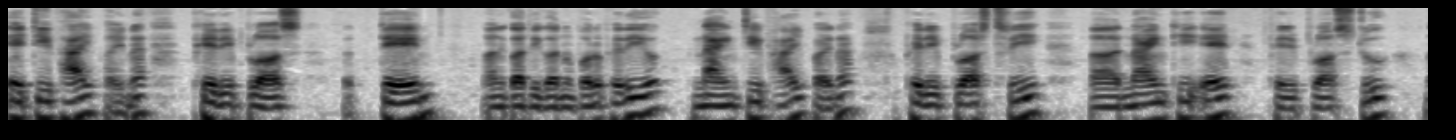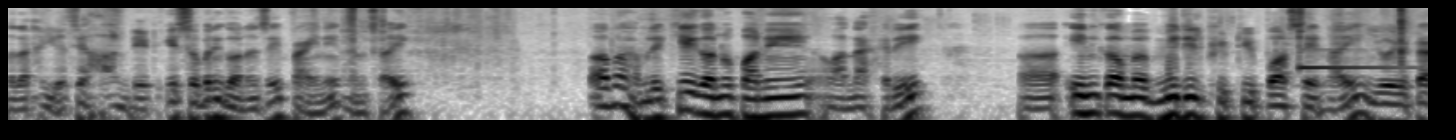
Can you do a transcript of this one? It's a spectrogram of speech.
एट्टी फाइभ होइन फेरि प्लस टेन अनि कति गर्नु पऱ्यो फेरि यो नाइन्टी फाइभ होइन फेरि प्लस थ्री नाइन्टी एट फेरि प्लस टू गर्दाखेरि यो चाहिँ हन्ड्रेड। यसो पनि गर्न चाहिँ पाइने हुन्छ है। अब हामीले के गर्नुपर्ने भन्दाखेरि इन्कम मिडिल फिफ्टी पर्सेन्ट है। यो एउटा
